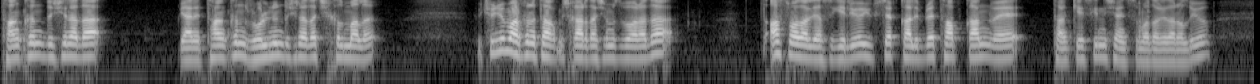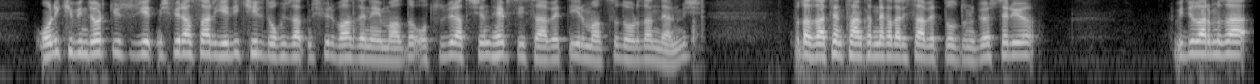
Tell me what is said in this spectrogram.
tankın dışına da yani tankın rolünün dışına da çıkılmalı. Üçüncü markını takmış kardeşimiz bu arada. As madalyası geliyor. Yüksek kalibre Top Gun ve tank keskin nişancısı madalyalar alıyor. 12.471 hasar, 7 kill, 961 baz deneyim aldı. 31 atışın hepsi isabetli, 26'sı doğrudan delmiş. Bu da zaten tankın ne kadar isabetli olduğunu gösteriyor. Videolarımıza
